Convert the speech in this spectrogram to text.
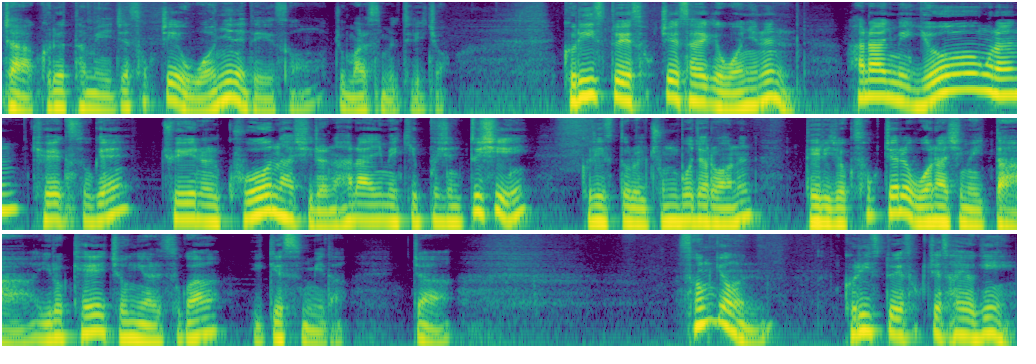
자, 그렇다면 이제 속죄의 원인에 대해서 좀 말씀을 드리죠. 그리스도의 속죄 사역의 원인은 하나님의 영원한 계획 속에 죄인을 구원하시려는 하나님의 기쁘신 뜻이 그리스도를 중보자로 하는 대리적 속죄를 원하심에 있다. 이렇게 정의할 수가 있겠습니다. 자, 성경은 그리스도의 속죄 사역이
